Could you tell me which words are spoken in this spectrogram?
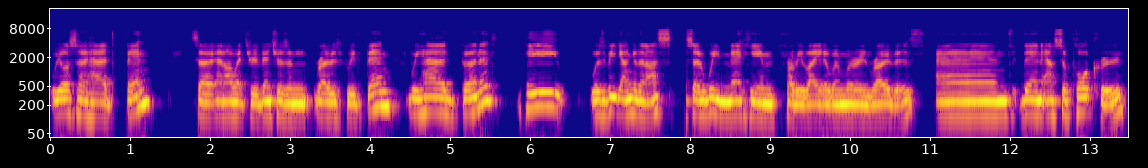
We also had Ben, so and I went through Ventures and Rovers with Ben. We had Bernard. He was a bit younger than us, so we met him probably later when we were in Rovers. And then our support crew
